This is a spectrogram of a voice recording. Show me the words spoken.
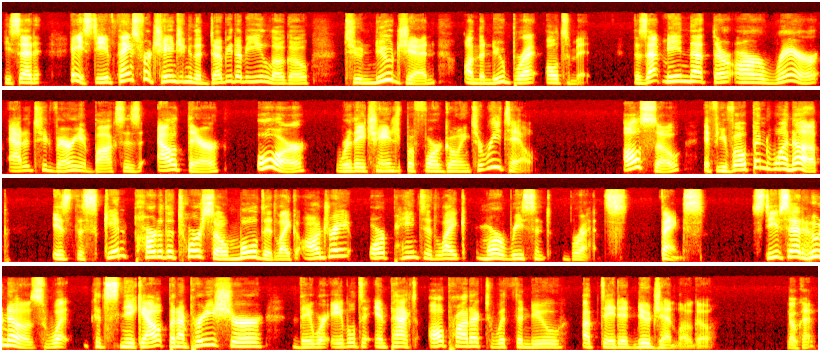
He said, Hey, Steve, thanks for changing the WWE logo to New Gen on the new Brett Ultimate. Does that mean that there are rare Attitude variant boxes out there, or were they changed before going to retail? Also, if you've opened one up, is the skin part of the torso molded like Andre or painted like more recent Brett's? Thanks. Steve said, Who knows what could sneak out, but I'm pretty sure they were able to impact all product with the new updated new gen logo. Okay.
